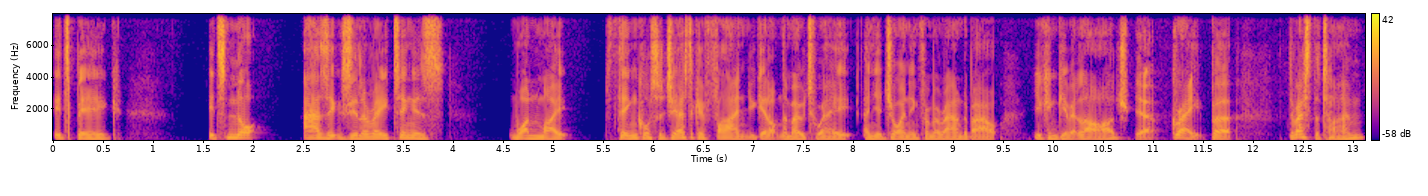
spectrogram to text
it's big, it's not as exhilarating as one might think or suggest. Okay, fine, you get on the motorway and you're joining from a roundabout, you can give it large. Yeah. Great. But the rest of the time,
